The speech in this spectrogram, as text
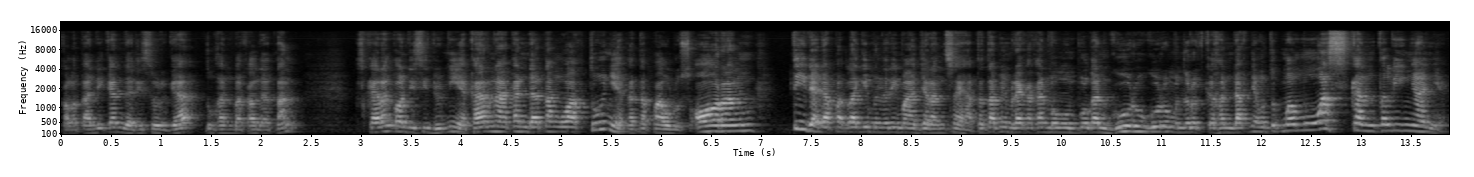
Kalau tadi kan dari surga Tuhan bakal datang. Sekarang kondisi dunia. Karena akan datang waktunya, kata Paulus. Orang tidak dapat lagi menerima ajaran sehat, tetapi mereka akan mengumpulkan guru-guru menurut kehendaknya untuk memuaskan telinganya.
